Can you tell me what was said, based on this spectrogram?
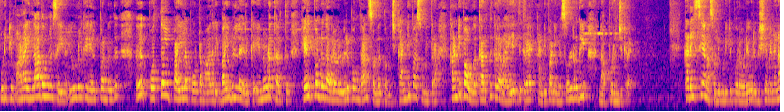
பிடிக்கும். ஆனால் இல்லாதவங்களுக்கு செய்யணும். இவங்களுக்கு ஹெல்ப் பண்ணுறது பொத்தல் பையில் போட்ட மாதிரி பைபிளில் இருக்குது என்னோட கருத்து. ஹெல்ப் பண்ணுறது அவரவர் விருப்பம் தான் சொல்ல தோணுச்சு. கண்டிப்பாக சுமித்ரா கண்டிப்பாக உங்கள் கருத்துக்களை நான் ஏற்றுக்கிறேன் கண்டிப்பாக நீங்கள் சொல்கிறதையும் நான் புரிஞ்சுக்கிறேன். கடைசியாக நான் சொல்லி முடிக்க போகிற ஒரே ஒரு விஷயம் என்னென்னா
